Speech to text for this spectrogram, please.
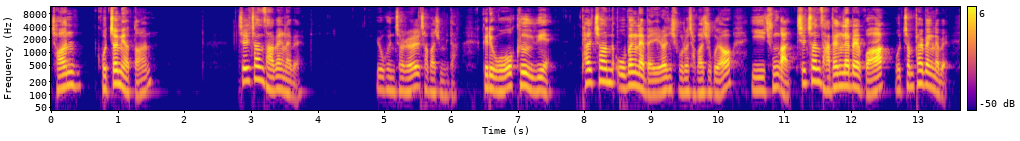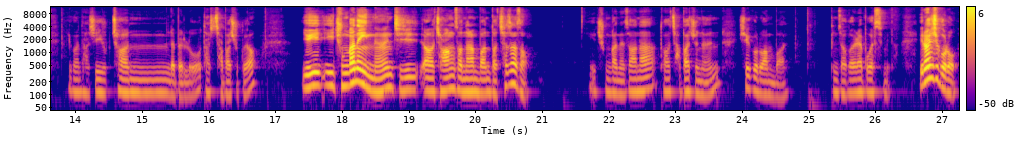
전 고점이었던 7400레벨 요 근처를 잡아줍니다. 그리고 그 위에 8500레벨 이런 식으로 잡아주고요. 이 중간 7400레벨과 5800레벨 이건 다시 6000레벨로 다시 잡아주고요. 이, 이 중간에 있는 지, 어, 저항선을 한번 더 찾아서 이 중간에서 하나 더 잡아주는 식으로 한번 분석을 해보겠습니다. 이런 식으로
